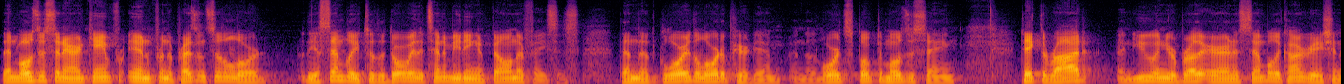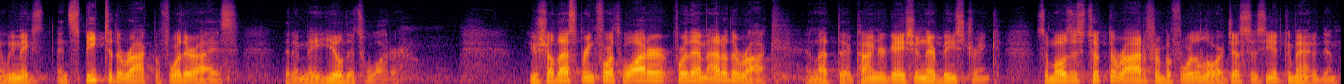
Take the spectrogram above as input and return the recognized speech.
Then Moses and Aaron came in from the presence of the Lord, the assembly, to the doorway of the tent of meeting and fell on their faces. Then the glory of the Lord appeared to him, and the Lord spoke to Moses, saying, Take the rod, and you and your brother Aaron assemble the congregation, and we make and speak to the rock before their eyes, that it may yield its water. You shall thus bring forth water for them out of the rock, and let the congregation their beasts drink. So Moses took the rod from before the Lord, just as he had commanded them.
